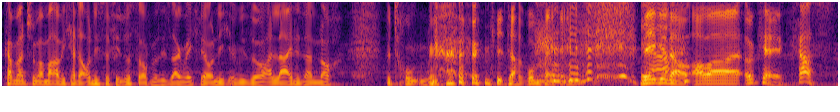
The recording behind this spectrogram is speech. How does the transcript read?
kann man schon mal machen, aber ich hatte auch nicht so viel Lust drauf, muss ich sagen, weil ich will auch nicht irgendwie so alleine dann noch betrunken irgendwie da rumhängen. nee, ja. genau, aber okay, krass.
